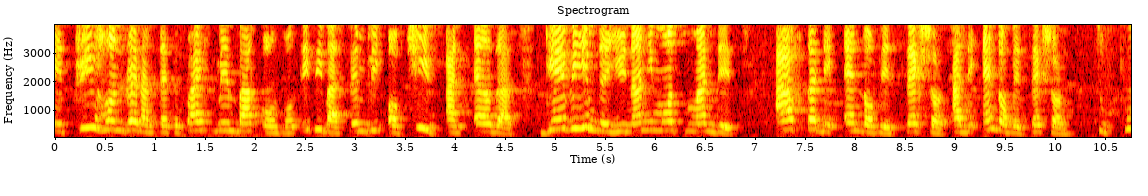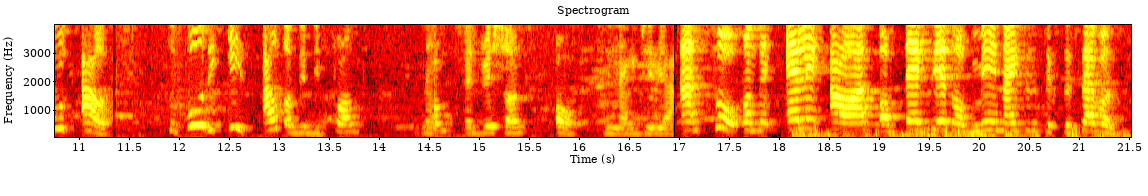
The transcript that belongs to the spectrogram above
a 335-member consultative assembly of chiefs and elders gave him the unanimous mandate after the end of a section, at the end of a section, to pull out to pull the East out of the defunct Federation of Nigeria. And so, on the early hours of 30th of May 1967,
